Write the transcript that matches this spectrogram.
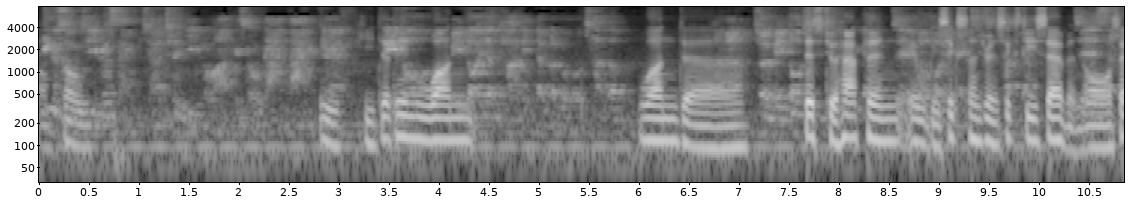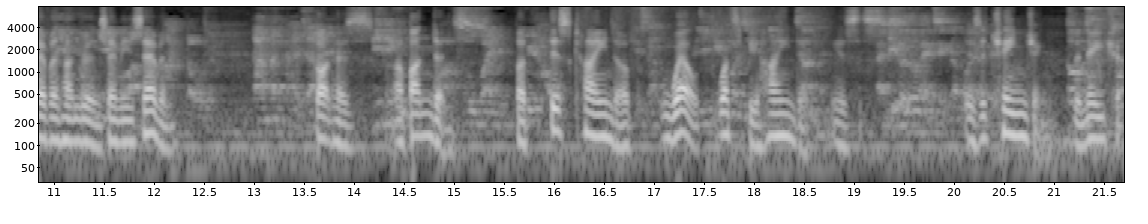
of gold. If he didn't want, want uh, this to happen, it would be 667 or 777. God has abundance, but this kind of wealth, what's behind it? Is is it changing the nature?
